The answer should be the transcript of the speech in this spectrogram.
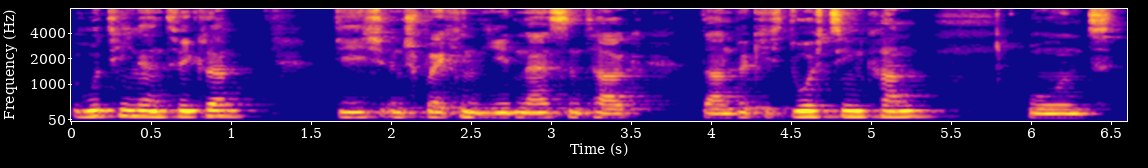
Routine entwickle, die ich entsprechend jeden einzelnen Tag dann wirklich durchziehen kann und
